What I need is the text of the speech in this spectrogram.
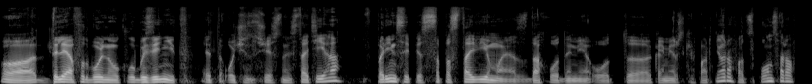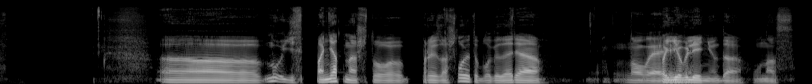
А, для футбольного клуба «Зенит» это очень существенная статья, в принципе, сопоставимая с доходами от э, коммерческих партнеров, от спонсоров. А, ну, понятно, что произошло это благодаря Новой появлению, да, у нас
